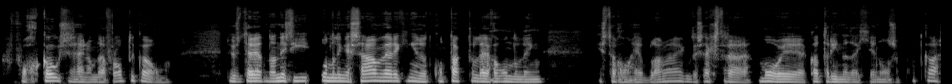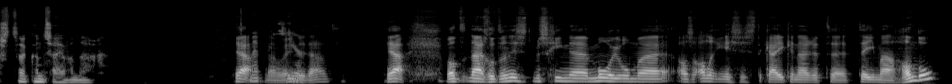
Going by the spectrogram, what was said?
voor gekozen zijn om daarvoor op te komen. Dus dan is die onderlinge samenwerking en het contact te leggen onderling is toch gewoon heel belangrijk. Dus extra mooi, Catharina, dat je in onze podcast uh, kunt zijn vandaag. Ja, nou inderdaad. Ja, want nou goed, dan is het misschien mooi om als allereerst eens te kijken naar het thema handel.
